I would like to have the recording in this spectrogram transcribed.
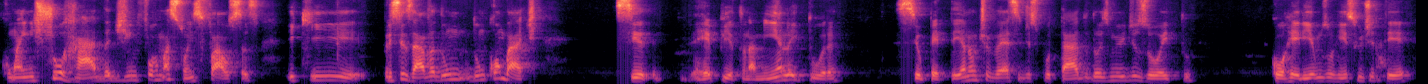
com a enxurrada de informações falsas e que precisava de um, de um combate. Se, repito, na minha leitura, se o PT não tivesse disputado 2018, correríamos o risco de ter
